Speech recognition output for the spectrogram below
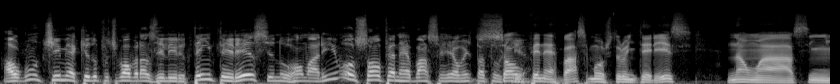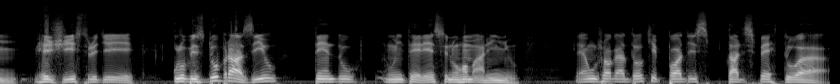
algum time aqui do futebol brasileiro tem interesse no Romarinho ou só o Fenerbahçe realmente está Só o Fenerbahçe mostrou interesse, não há assim registro de clubes do Brasil tendo um interesse no Romarinho. É um jogador que pode estar despertou a,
